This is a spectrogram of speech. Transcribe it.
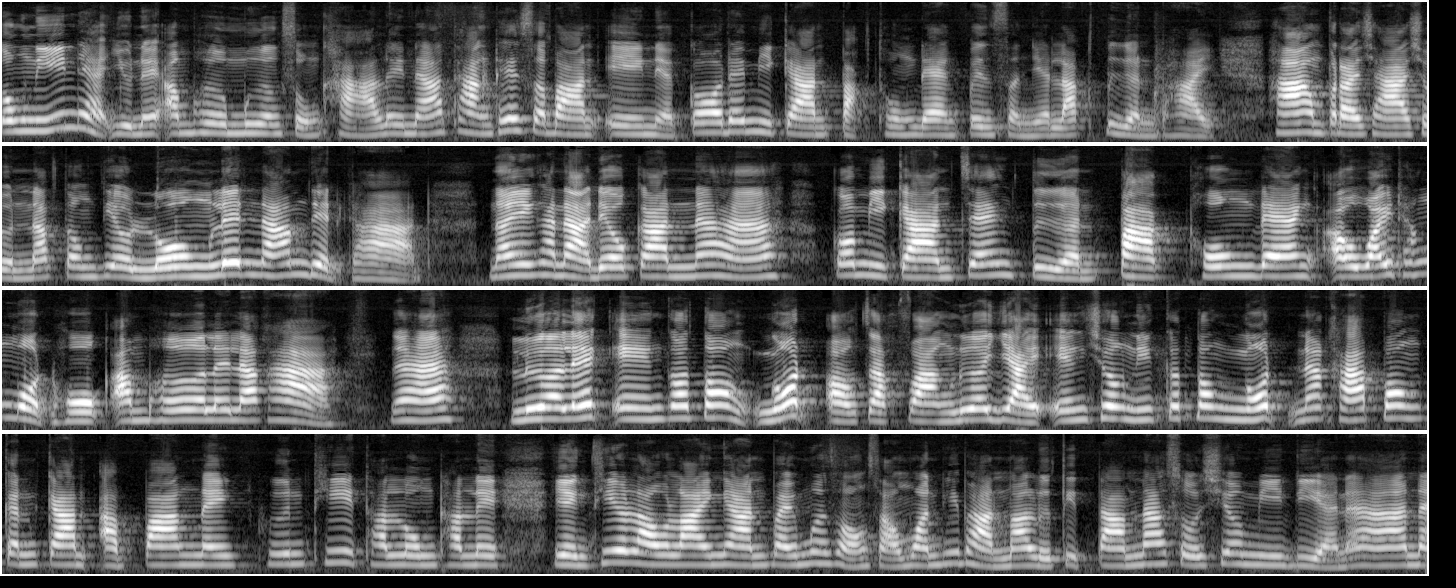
ตรงนี้เนี่ยอยู่ในอำเภอเมืองสงขลาเลยนะ ทางเทศบาลเองเนี่ยก็ได้มีการปักธงแดงเป็นสัญลักษณ์เตือนภัย ห้ามประชาชนนักท่องเที่ยวลงเล่นน้ำเด็ดขาด ในขณะเดียวกันนะคะก็มีการแจ้งเตือนปักธงแดงเอาไว้ทั้งหมด 6อำเภอเลยละค่ะนะคะเรือเล็กเองก็ต้องงดออกจากฝั่งเรือใหญ่เองช่วงนี้ก็ต้องงดนะคะ ป้องกันการอับปางในพื้นที่ทะลงทะเล อย่างที่เรารายงานไปเมื่อ2อสวันที่ผ่านมา หรือติดตามหน้าโซเชียลมีเดียนะคะใน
